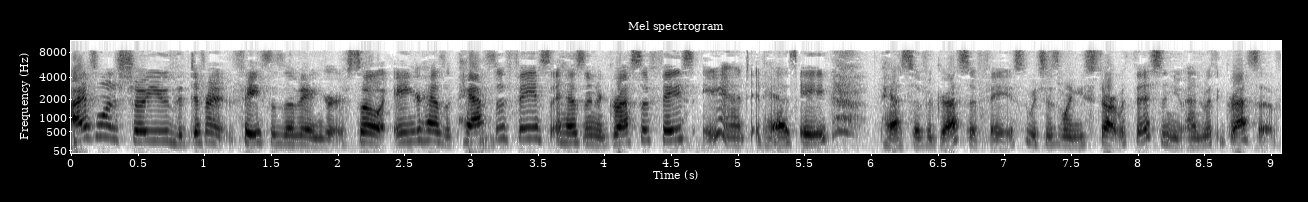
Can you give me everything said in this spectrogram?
I just want to show you the different faces of anger. So anger has a passive face, it has an aggressive face, and it has a passive aggressive face, which is when you start with this and you end with aggressive.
